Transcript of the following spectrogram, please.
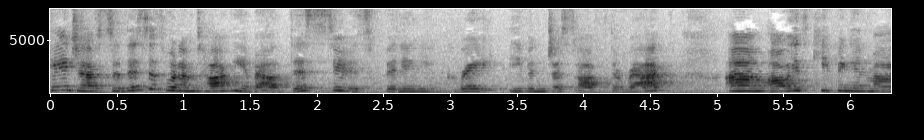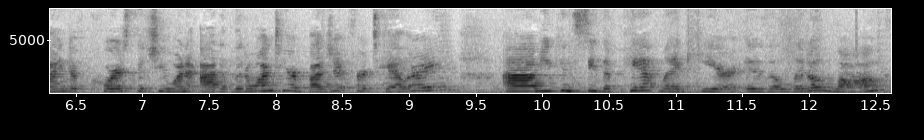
Okay, Jeff, so this is what I'm talking about. This suit is fitting you great, even just off the rack. Um, always keeping in mind, of course, that you want to add a little onto your budget for tailoring. Um, you can see the pant leg here is a little long,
